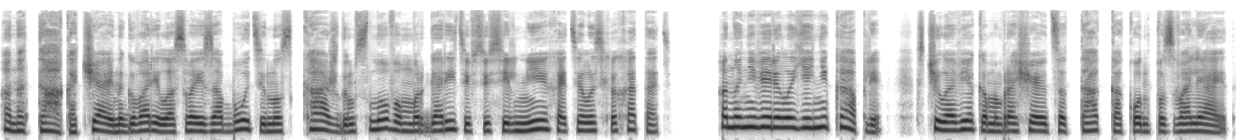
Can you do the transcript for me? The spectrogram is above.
Она так отчаянно говорила о своей заботе, но с каждым словом Маргарите все сильнее хотелось хохотать. Она не верила ей ни капли. С человеком обращаются так, как он позволяет.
